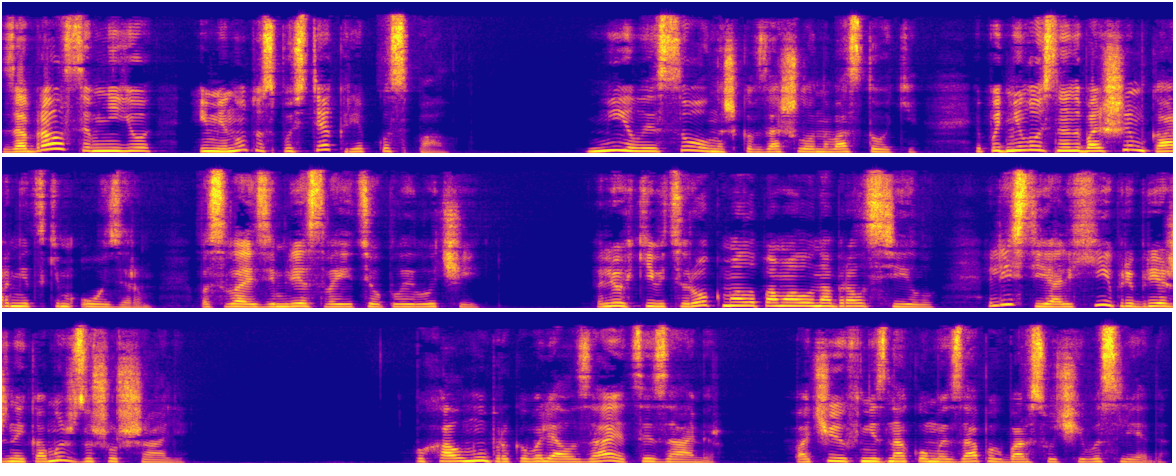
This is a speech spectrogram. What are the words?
забрался в нее и минуту спустя крепко спал. Милое солнышко взошло на востоке и поднялось над большим Карницким озером, посылая земле свои теплые лучи. Легкий ветерок мало-помалу набрал силу, листья ольхи и прибрежный камыш зашуршали. По холму проковылял заяц и замер, почуяв незнакомый запах барсучьего следа.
